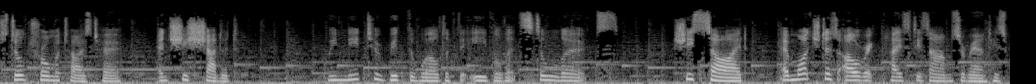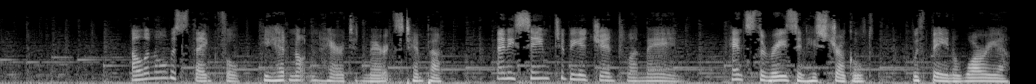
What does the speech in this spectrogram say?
still traumatized her, and she shuddered. We need to rid the world of the evil that still lurks. She sighed and watched as Ulric placed his arms around his. Elenore was thankful he had not inherited Merek's temper, and he seemed to be a gentler man, hence the reason he struggled with being a warrior.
